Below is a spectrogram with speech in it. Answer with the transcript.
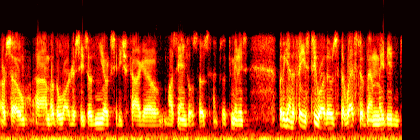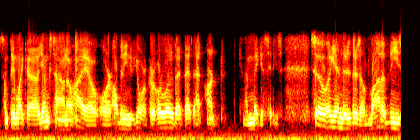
or so um, of the larger cities, so New York City, Chicago, Los Angeles, those types of communities. But again, the phase two are those the rest of them, maybe something like uh, Youngstown, Ohio, or Albany, New York, or, or that, that that aren't kind of mega cities. So again, there's there's a lot of these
